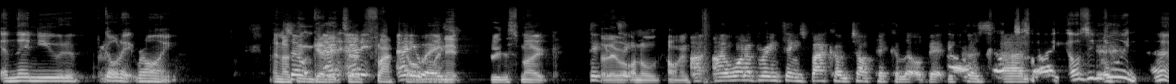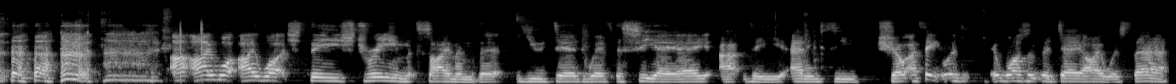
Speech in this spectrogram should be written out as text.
and then you would have got it right. And I So, couldn't get an- it to any- flash on when it blew the smoke. To- So they to- were on all the time. I, I want to bring things back on topic a little bit because Oh, God's um, sake, I was enjoying that. I, I, wa- I watched the stream, Simon, that you did with the CAA at the NEC show. I think it, was, it wasn't the day I was there.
